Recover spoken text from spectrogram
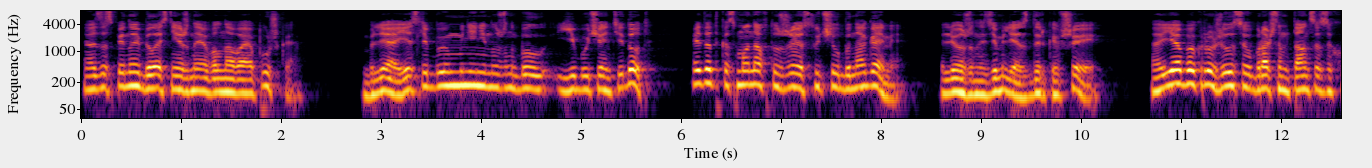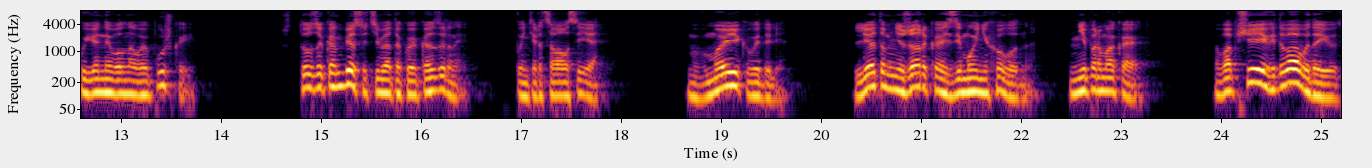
а за спиной белоснежная волновая пушка. Бля, если бы мне не нужен был ебучий антидот, этот космонавт уже сучил бы ногами, лежа на земле с дыркой в шее, а я бы окружился в брачном танце с охуенной волновой пушкой. «Что за комбез у тебя такой козырный?» – поинтересовался я. «В МАИК выдали. Летом не жарко, зимой не холодно. Не промокают. Вообще их два выдают,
